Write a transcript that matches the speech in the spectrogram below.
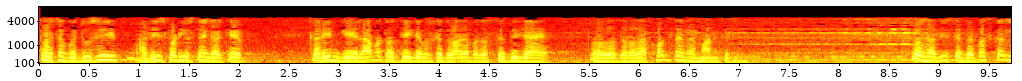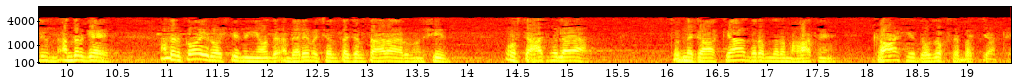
تو اس نے کوئی دوسری حدیث پڑھی؟ اس نے کہا کہ کریم کی علامت ہوتی ہے جب اس کے دروازے پر دستک دی جائے تو دروازہ کھولتے ہیں مہمان کے لیے۔ تو اس حدیث سے بے بس کر لیا۔ اندر گئے۔ اندر کوئی روشنی نہیں ہے۔ اندھیرے میں چلتا چلتا آ رہا ہے رشید۔ اس سے ہاتھ میں لایا تو نے کہا، کیا نرم نرم ہاتھ ہیں۔ کاش یہ دوزخ سے بچ جاتے۔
